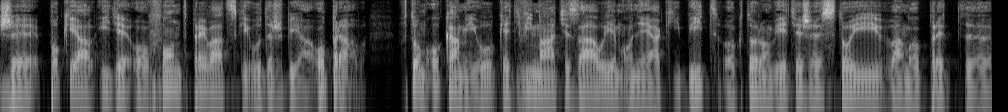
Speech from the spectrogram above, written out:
že pokiaľ ide o fond prevádzky, údržby a oprav, v tom okamihu, keď vy máte záujem o nejaký byt, o ktorom viete, že stojí vám ho pred, e,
